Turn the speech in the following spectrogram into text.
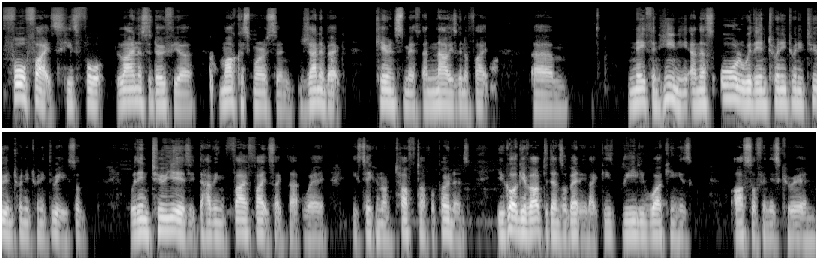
four fights, he's fought Linus Udofia, Marcus Morrison, Janibek, Kieran Smith, and now he's going to fight um, Nathan Heaney, and that's all within 2022 and 2023. So within two years, having five fights like that where he's taken on tough, tough opponents, you got to give it up to Denzel Bentley. Like he's really working his ass off in his career. And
